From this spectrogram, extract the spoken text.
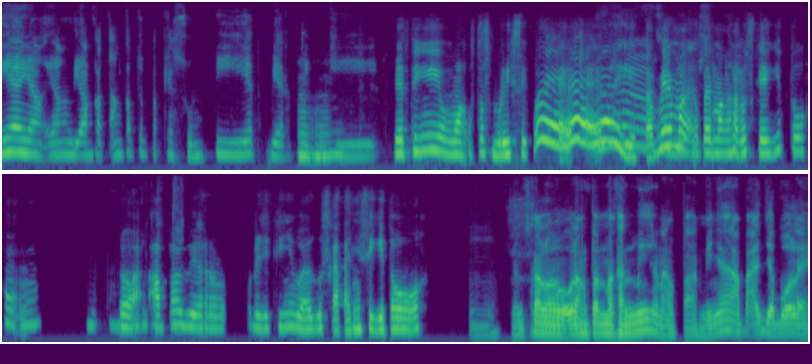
Iya yang yang diangkat-angkat tuh pakai sumpit biar tinggi. biar tinggi mak- terus berisik weh, weh, weh, Iya, gitu tapi emang berisik emang ya. harus kayak gitu doa aduh, apa biar rezekinya bagus katanya sih gitu Hmm. Terus kalau ulang tahun makan mie kenapa? Mie-nya apa aja boleh?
